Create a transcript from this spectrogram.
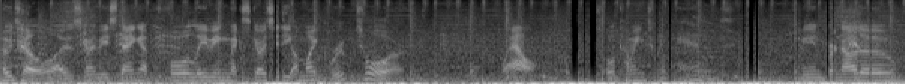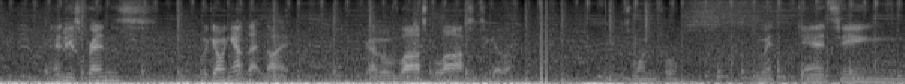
hotel I was going to be staying at before leaving Mexico City on my group tour. Wow, all coming to an end. Me and Bernardo and his friends were going out that night. We have a last blast together. It was wonderful. We went dancing.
